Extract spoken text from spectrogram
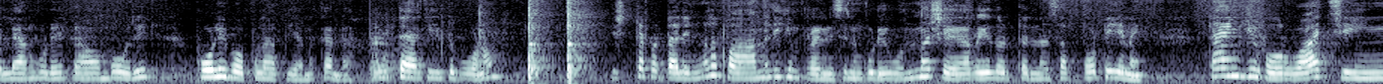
എല്ലാം കൂടെയൊക്കെ ആകുമ്പോൾ ഒരു പോളി പോപ്പുലാപ്പിയാണ് കണ്ട? കൂട്ടാക്കിയിട്ട് പോകണം ഇഷ്ടപ്പെട്ടാൽ നിങ്ങൾ ഫാമിലിക്കും ഫ്രണ്ട്സിനും കൂടി ഒന്ന് ഷെയർ ചെയ്തിട്ട് തന്നെ സപ്പോർട്ട് ചെയ്യണേ. താങ്ക് ഫോർ വാച്ചിങ്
